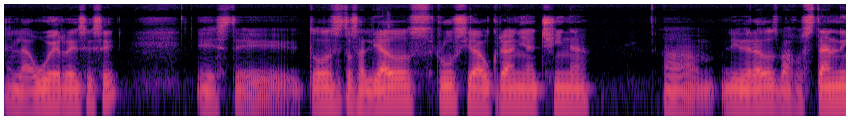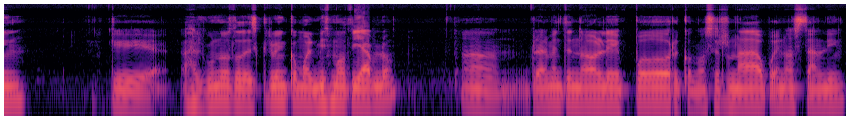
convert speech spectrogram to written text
en la URSS, este, todos estos aliados, Rusia, Ucrania, China, liderados bajo Stalin, que algunos lo describen como el mismo diablo. realmente no le puedo reconocer nada bueno a Stalin.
